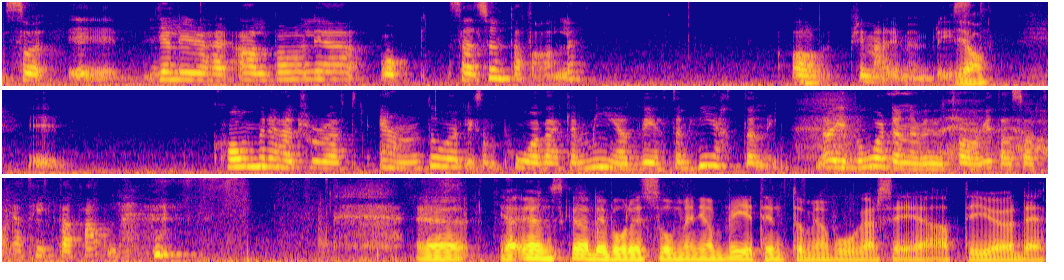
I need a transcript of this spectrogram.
så eh, gäller det här allvarliga och sällsynta fall av mm. primärimmunbrist. Ja. Kommer det här, tror du, att ändå liksom påverka medvetenheten ja, i vården överhuvudtaget, alltså att, att hitta fall? Eh, jag önskar det vore så, men jag vet inte om jag vågar säga att det gör det.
